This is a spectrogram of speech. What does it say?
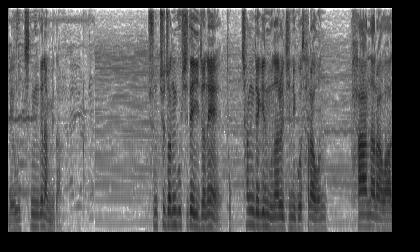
매우 친근합니다. 춘추 전국시대 이전에 독창적인 문화를 지니고 살아온 파나라와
